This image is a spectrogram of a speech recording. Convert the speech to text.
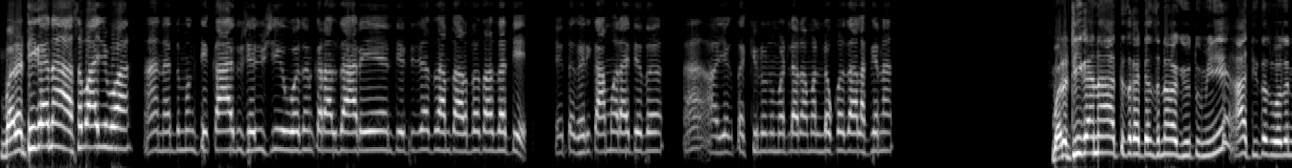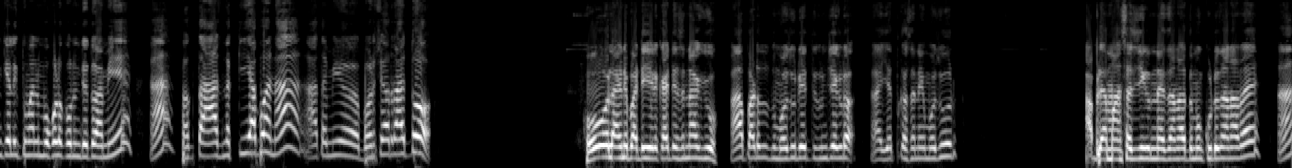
बरं ठीक आहे ना. असं पाहिजे बा नाही मग ते काय दुसऱ्या दिवशी वजन करायला जा रे ते तिच्यात आमचा अर्धा तास जाते. एक तर घरी कामं राहते तर. एक तर किलो म्हटल्यावर आम्हाला लवकर जावं लागते ना. बरं ठीक आहे ना. त्याचं काय टेन्शन नका घेऊ तुम्ही. हा तिथंच वजन केलं की तुम्हाला मोकळं करून देतो आम्ही. हा फक्त आज नक्की या पण हा. आता मी भरशावर राहतो. हो लाईनी पाटील काय टेन्शन नका घेऊ. हा पाठवतो तू मजूर येते तुमच्या इकडं. हा येत कसं नाही मजूर? आपल्या माणसाची इकडे नाही जाणार तर मग कुठे जाणार आहे? हा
